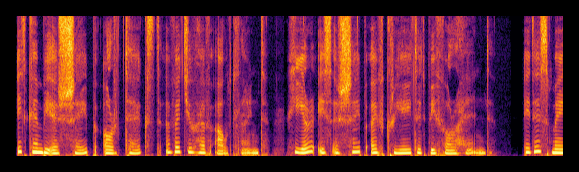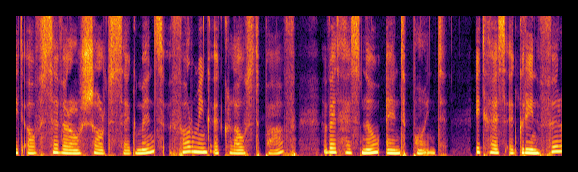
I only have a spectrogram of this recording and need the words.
It can be a shape or text that you have outlined. Here is a shape I've created beforehand. It is made of several short segments forming a closed path that has no end point. It has a green fill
